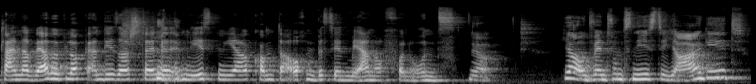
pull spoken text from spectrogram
kleiner Werbeblock an dieser Stelle. Im nächsten Jahr kommt da auch ein bisschen mehr noch von uns. Ja. Ja, und wenn es ums nächste Jahr geht,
